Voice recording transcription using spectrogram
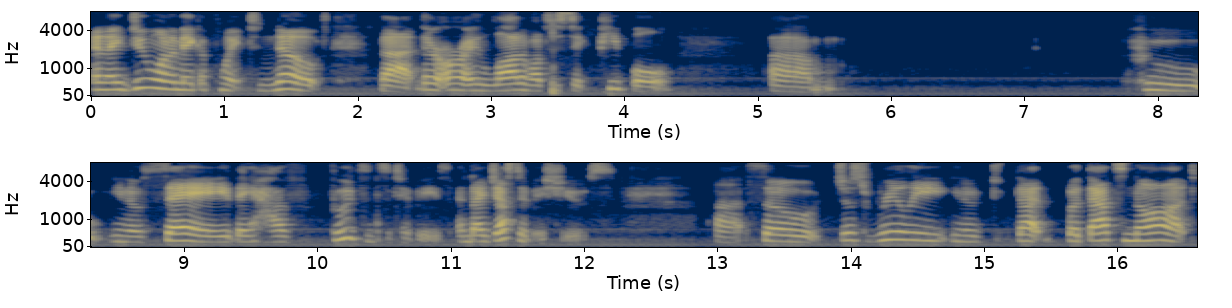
And I do want to make a point to note that there are a lot of autistic people um, who, you know, say they have food sensitivities and digestive issues. Uh, so just really, you know, that, but that's not,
